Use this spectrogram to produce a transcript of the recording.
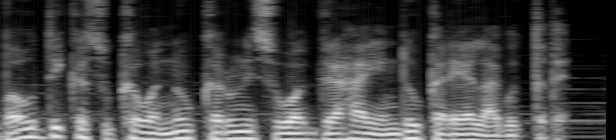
ಬೌದ್ಧಿಕ ಸುಖವನ್ನು ಕರುಣಿಸುವ ಗ್ರಹ ಎಂದು ಕರೆಯಲಾಗುತ್ತದೆ.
